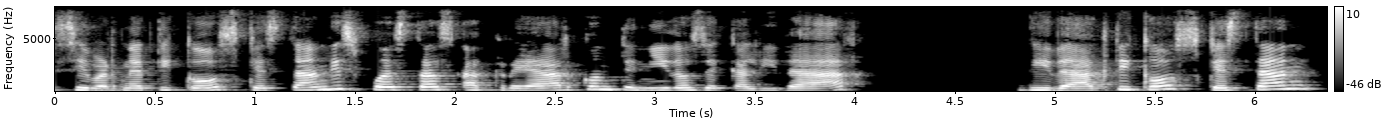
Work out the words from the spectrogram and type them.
cibernéticos, que están dispuestas a crear contenidos de calidad, didácticos, que están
